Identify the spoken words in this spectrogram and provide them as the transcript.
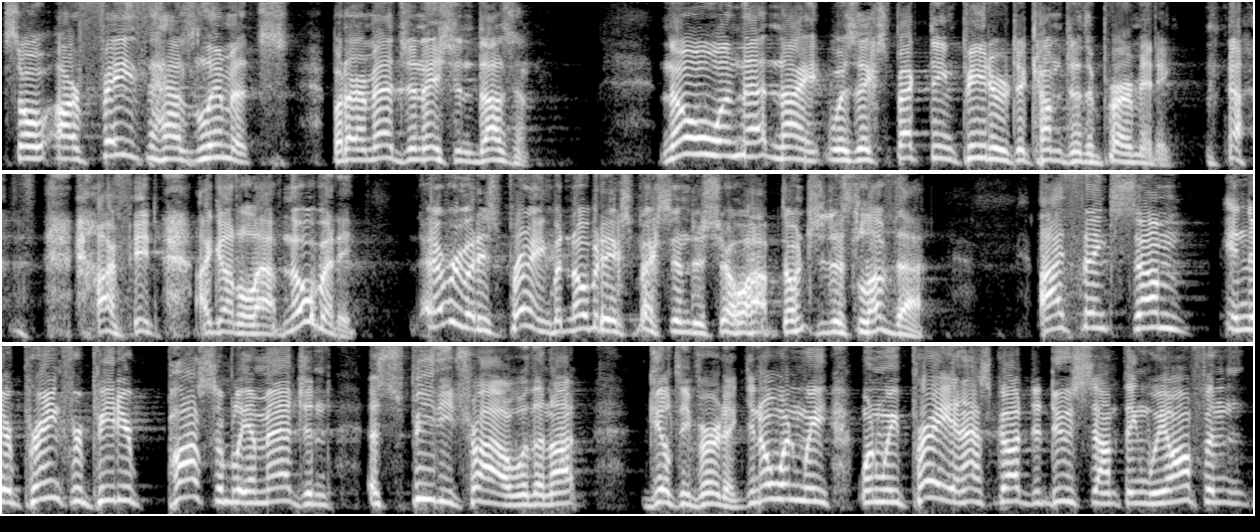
So our faith has limits, but our imagination doesn't. No one that night was expecting Peter to come to the prayer meeting. I mean, I got to laugh. Nobody. Everybody's praying, but nobody expects him to show up. Don't you just love that? I think some, in their praying for Peter, possibly imagined a speedy trial with a not guilty verdict. You know, when we, when we pray and ask God to do something, we often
